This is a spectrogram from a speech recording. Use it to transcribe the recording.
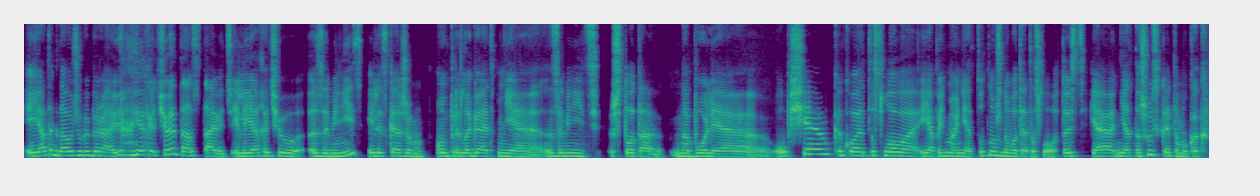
И я тогда уже выбираю, я хочу это оставить или я хочу заменить. Или, скажем, он предлагает мне заменить что-то на более общее какое-то слово, и я понимаю, нет, тут нужно вот это слово. То есть я не отношусь к этому как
